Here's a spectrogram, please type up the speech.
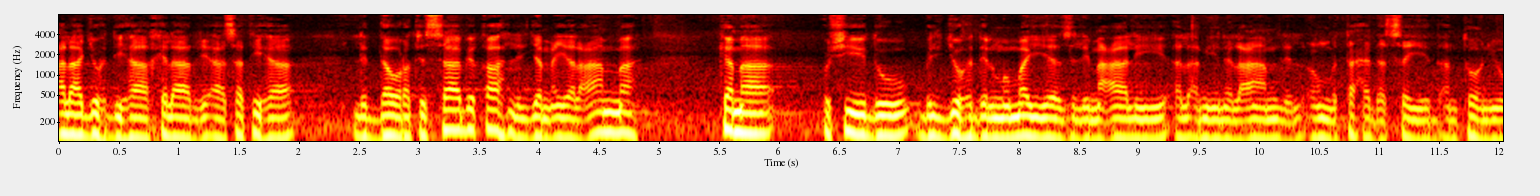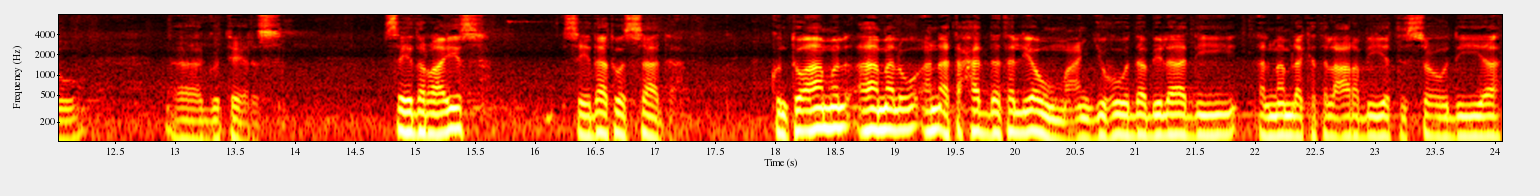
على جهدها خلال رئاستها للدورة السابقة للجمعية العامة كما أشيد بالجهد المميز لمعالي الأمين العام للأمم المتحدة السيد أنطونيو غوتيرس سيد الرئيس السيدات والسادة كنت آمل, آمل أن أتحدث اليوم عن جهود بلاد المملكة العربية السعودية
